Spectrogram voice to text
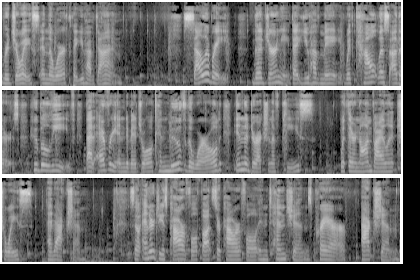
Rejoice in the work that you have done. Celebrate the journey that you have made with countless others who believe that every individual can move the world in the direction of peace with their nonviolent choice and action. So, energy is powerful, thoughts are powerful, intentions, prayer, action,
